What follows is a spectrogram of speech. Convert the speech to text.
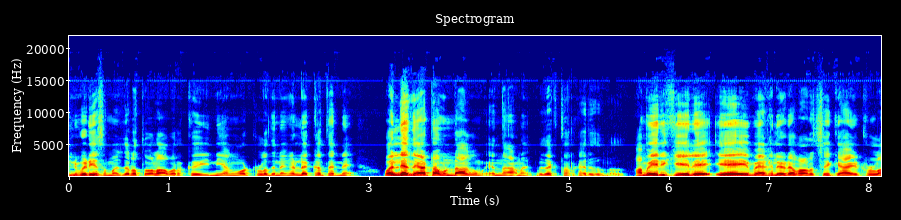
എൻവിഡിയെ സംബന്ധിച്ചിടത്തോളം അവർക്ക് ഇനി അങ്ങോട്ടുള്ള ദിനങ്ങളിലൊക്കെ തന്നെ വലിയ നേട്ടമുണ്ടാകും എന്നാണ് വിദഗ്ധർ കരുതുന്നത്. അമേരിക്കയിലെ എ ഐ മേഖലയുടെ വളർച്ചയ്ക്കായിട്ടുള്ള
